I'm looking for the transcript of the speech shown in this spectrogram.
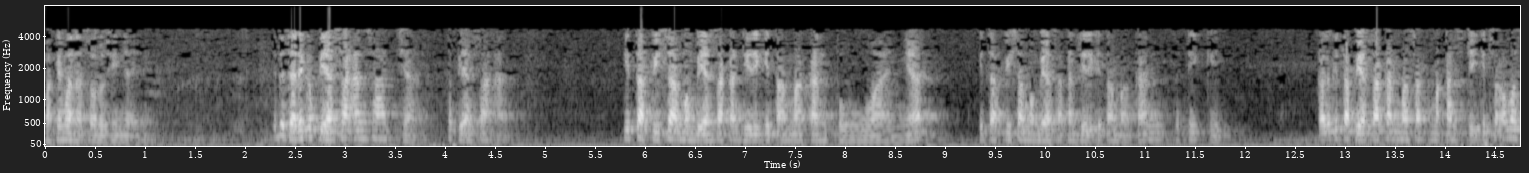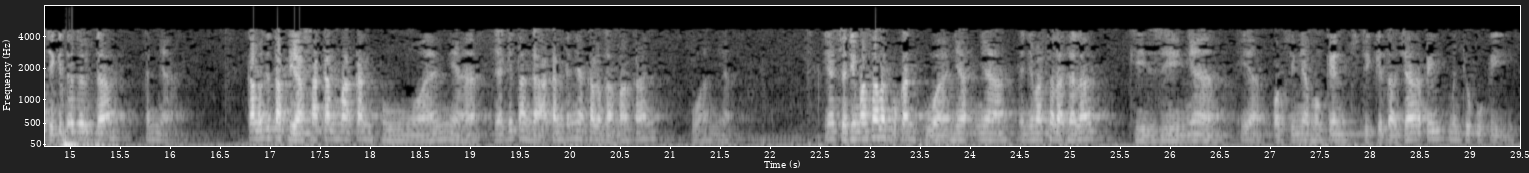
bagaimana solusinya ini itu dari kebiasaan saja kebiasaan kita bisa membiasakan diri kita makan banyak kita bisa membiasakan diri kita makan sedikit. Kalau kita biasakan masak makan sedikit, seolah sedikit saja sudah kenyang. Kalau kita biasakan makan banyak, ya kita nggak akan kenyang kalau nggak makan banyak. Ya jadi masalah bukan banyaknya, yang masalah adalah gizinya. Ya porsinya mungkin sedikit saja tapi mencukupi.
